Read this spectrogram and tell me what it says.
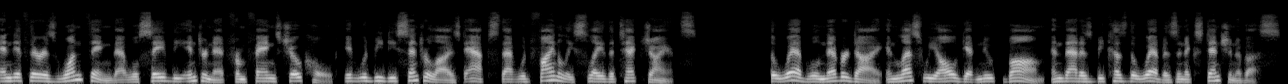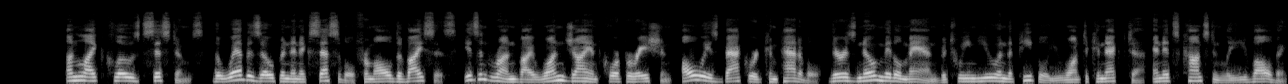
And if there is one thing that will save the internet from FAANG's chokehold, it would be decentralized apps that would finally slay the tech giants. The web will never die unless we all get nuke bomb, and that is because the web is an extension of us. Unlike closed systems, the web is open and accessible from all devices, isn't run by one giant corporation, always backward compatible, there is no middleman between you and the people you want to connect to, and it's constantly evolving.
